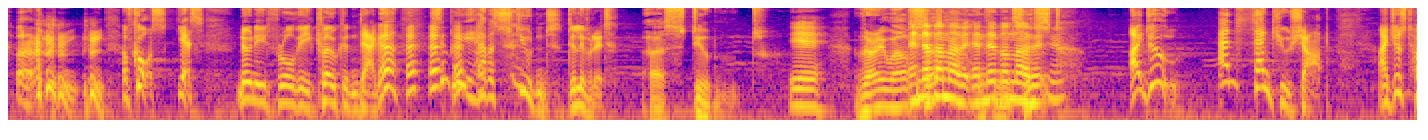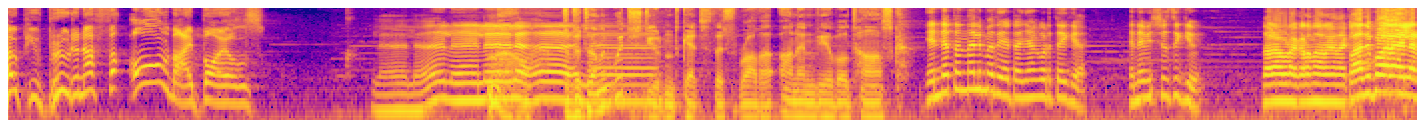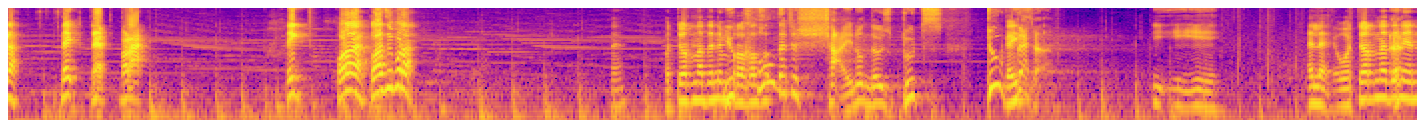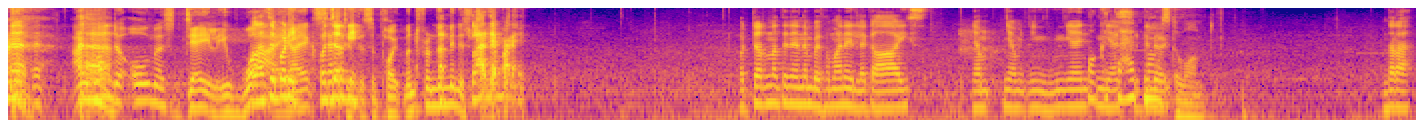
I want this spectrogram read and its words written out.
Of course, yes. No need for all the cloak and dagger. Simply have a student deliver it. A student. ഏ Very well, എന്നെ sir. തന്നാ മതി if എന്നെ you തന്നാ മതി insist. I do. And thank you, Sharp. I just hope you've brewed enough for all my boils. ല, ല, ല, ല, ല, To determine which ല. student gets this rather unenviable task. എന്നെ തന്നാലും മതി ചേട്ടാ ഞാൻ കൊടുത്തേക്ക എന്നെ വിശ്വസിക്കൂ ഇതാടാ അവിടെ കിടന്നുറങ്ങുന്നത് ക്ലാസ്സിൽ പോരായില്ലടാ ഡേയ്, ഡേയ്, പോടാ. ഡേയ്, പോടാ ക്ലാസ്സിൽ പോടാ ഏ, ഒറ്റൊരെണ്ണത്തിനും You professor call that a shine on those boots? Do Guys- better. ഈ- ഈ- ഈ. അല്ല ഒറ്റൊരെണ്ണത്തിന് എന്നെ I wonder almost daily why Clase padi, I accepted Pocharki. this appointment from the ministry. ക്ലാസ്സിൽ പോടേ ഒറ്റൊരെണ്ണത്തിന് എന്നെ ബഹുമാനം ഇല്ല കായ്സ് ഞാൻ ഞാൻ ഞാൻ What could ഞാൻ the headmaster want? എന്താടാ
